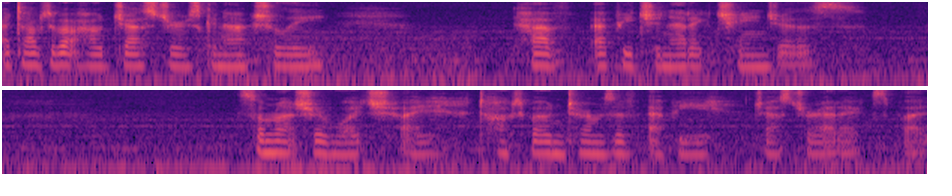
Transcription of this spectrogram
I talked about how gestures can actually have epigenetic changes. So I'm not sure which I talked about in terms of epigesturetics, but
